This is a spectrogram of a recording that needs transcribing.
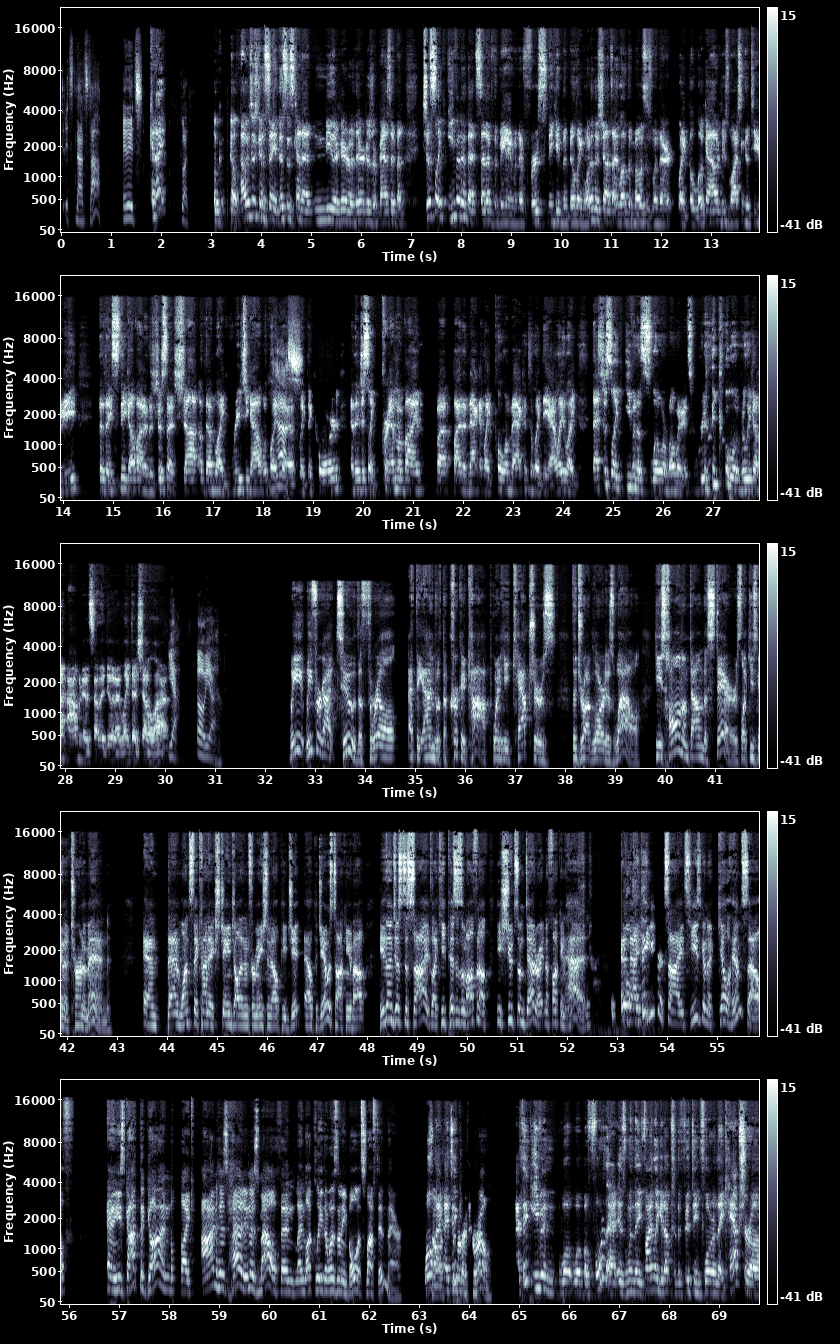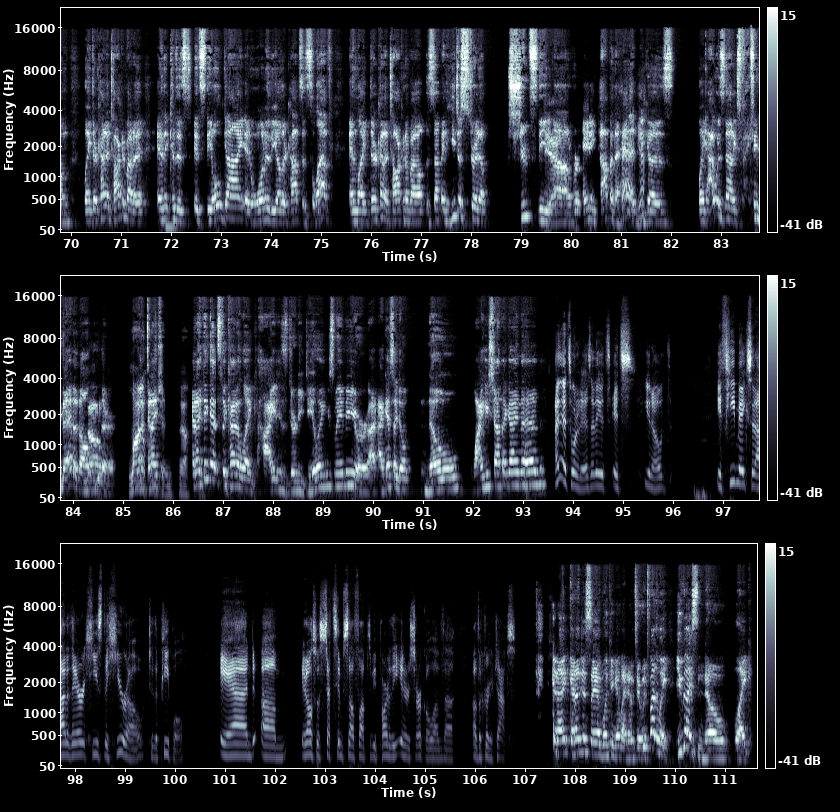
it's nonstop, and it's Can I? go ahead. Okay, no, I was just going to say this is kind of neither here nor there because we're past it, but just like even at that set of the meeting when they're first sneaking the building, one of the shots I love the most is when they're like the lookout who's watching the TV that they sneak up on it. There's just that shot of them like reaching out with like Yes. the like the cord and they just like grab him by, by by the neck and like pull him back into like the alley. Like that's just like even a slower moment. It's really cool and really kind of ominous how they do it. I like that shot a lot. Yeah. Oh yeah. We we forgot too the thrill at the end with the crooked cop when he captures the drug lord as well. He's hauling him down the stairs like he's going to turn him in. And then once they kind of exchange all that information that LPG, LPJ was talking about, he then just decides, like, he pisses him off enough, he shoots him dead right in the fucking head. And Well, then I think- he decides he's going to kill himself. And he's got the gun, like, on his head, in his mouth. And, and luckily, there wasn't any bullets left in there. Well, so I, I think another thrill. I think even what, what before that is when they finally get up to the 15th floor and they capture him. Like they're kind of talking about it, and because it's it's the old guy and one of the other cops that's left, and like they're kind of talking about the stuff, and he just straight up shoots the Yeah. uh, remaining cop in the head Yeah. because like I was not expecting that at all No. either. A lot No, of and I- tension. yeah. And I think that's to kind of like hide his dirty dealings, maybe, or I, I guess I don't know why he shot that guy in the head. I think that's what it is. I think it's it's you know, if he makes it out of there, he's the hero to the people, and um, it also sets himself up to be part of the inner circle of the of the cricket cops. Can I can I just say I'm looking at my notes here, which by the way, you guys know like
